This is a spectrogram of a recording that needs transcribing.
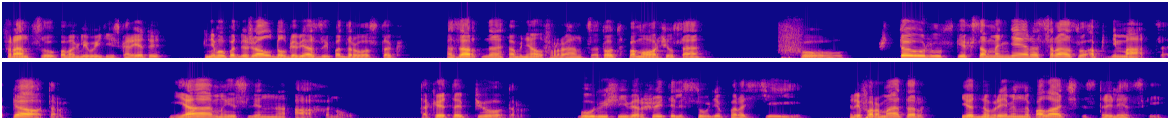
Францу помогли выйти из кареты, к нему подбежал долговязый подросток, азартно обнял Франца, тот поморщился. Фу, что у русских саманера сразу обниматься, Петр? Я мысленно ахнул. Так это Петр, будущий вершитель судеб по России, реформатор и одновременно палач Стрелецкий,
